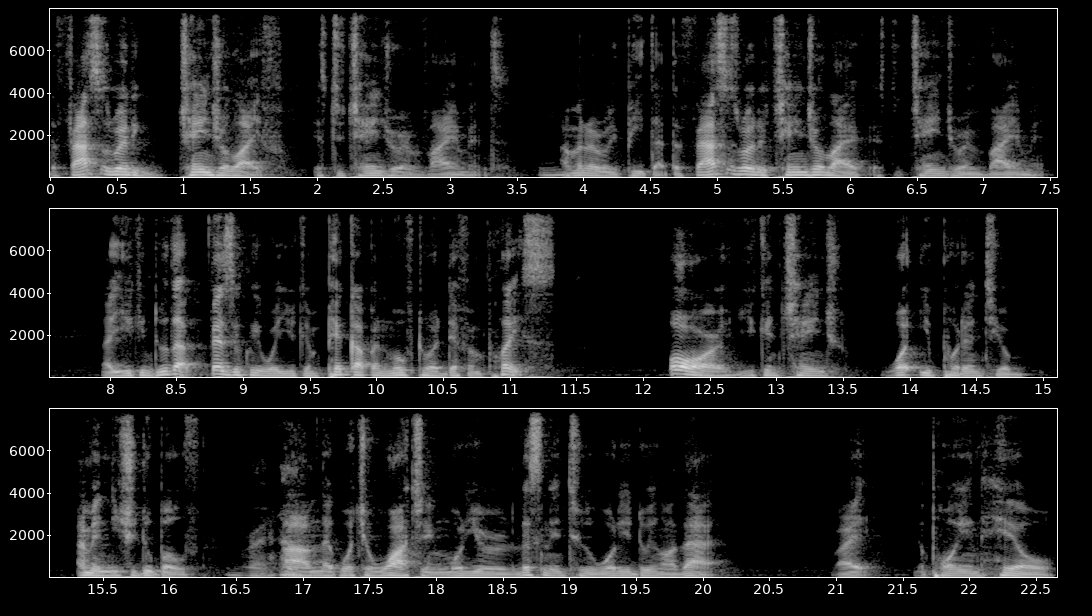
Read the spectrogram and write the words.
the fastest way to change your life is to change your environment. I'm going to repeat that. The fastest way to change your life is to change your environment. Now, you can do that physically where you can pick up and move to a different place or you can change what you put into your i mean you should do both Right. um, like what you're watching what you're listening to what are you doing all that right napoleon hill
